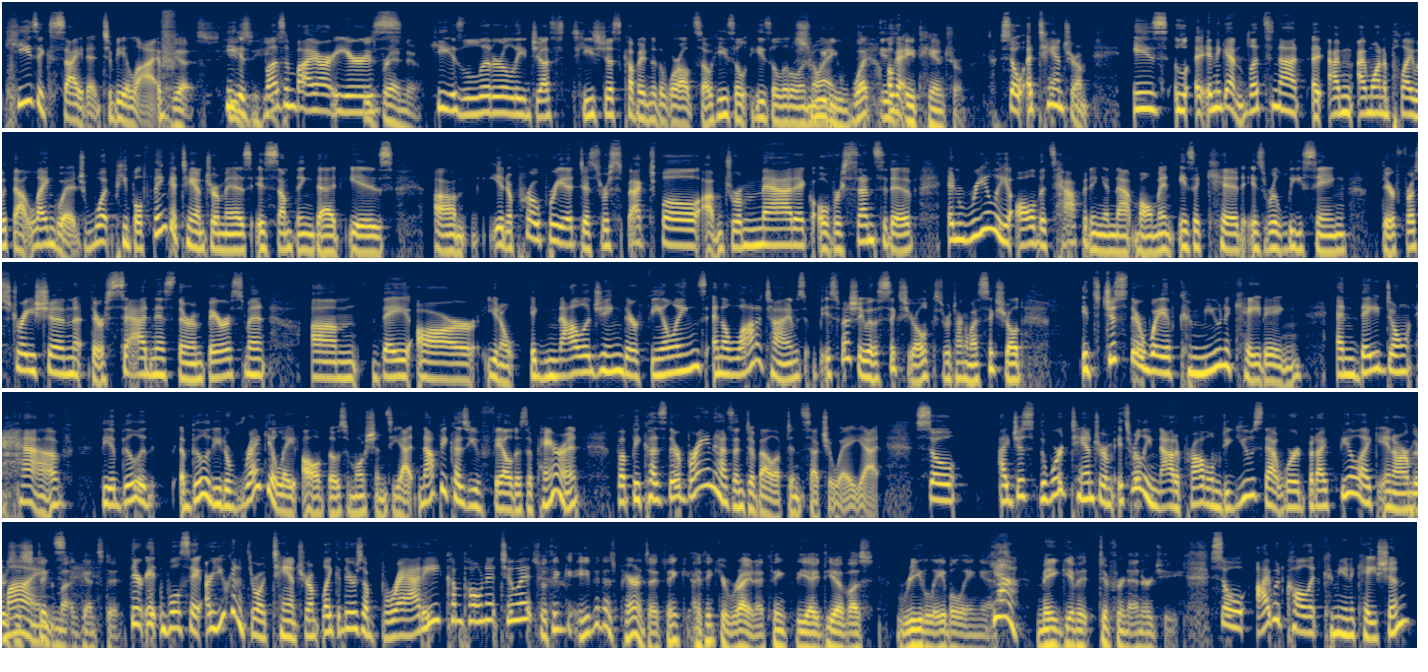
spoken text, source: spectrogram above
he's excited to be alive. Yes, he is buzzing by our ears. he's brand new. He is literally just he's just come into the world, so he's a, he's a little Sweetie, annoying. what is Okay. a tantrum? So a tantrum is, and again, let's not. I'm, I want to play with that language. What people think a tantrum is is something that is um, inappropriate, disrespectful, um, dramatic, oversensitive, and really all that's happening in that moment is a kid is releasing their frustration, their sadness, their embarrassment um, they are, you know, acknowledging their feelings. And a lot of times, especially with a six year old, because we're talking about a six year old, it's just their way of communicating, and they don't have the ability ability to regulate all of those emotions yet not because you've failed as a parent but because their brain hasn't developed in such a way yet so i just the word tantrum it's really not a problem to use that word but i feel like in our There's minds a stigma against it. there it will say are you going to throw a tantrum like there's a bratty component to it So I think even as parents, I think I think you're right. I think the idea of us relabeling it Yeah. may give it different energy. so i would call it communication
